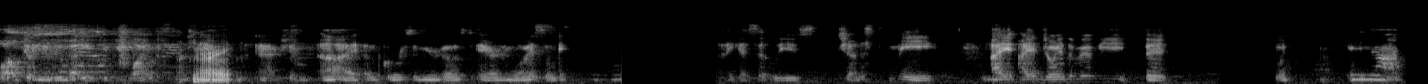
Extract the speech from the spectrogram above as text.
Welcome, everybody, to Weiss All right. Action. I, of course, am your host, Aaron Weiss. I guess it leaves just me. I, I enjoyed the movie. The Not.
